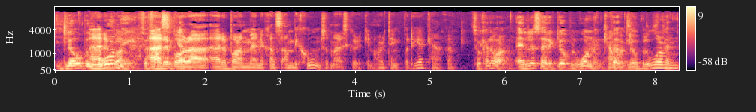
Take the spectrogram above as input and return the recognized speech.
Global är det bara, warming, för är det, bara, är det bara människans ambition som är skurken? Har du tänkt på det kanske? Så kan det vara. Eller så är det global warming. Kan vara global warming.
